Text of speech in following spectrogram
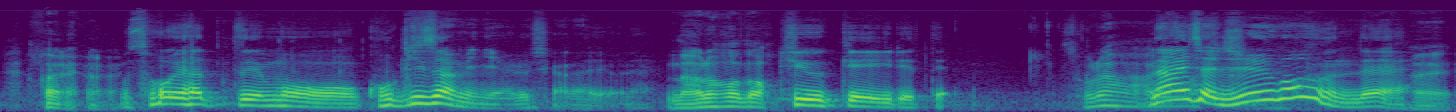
はいはい。そうやってもう小刻みにやるしかないよね。なるほど。休憩入れて。それはないじゃ15分ではい。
